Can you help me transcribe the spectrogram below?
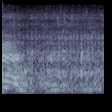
Ugh.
